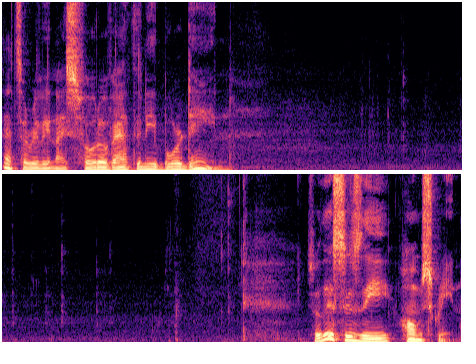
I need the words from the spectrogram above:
That's a really nice photo of Anthony Bourdain. So this is the home screen.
